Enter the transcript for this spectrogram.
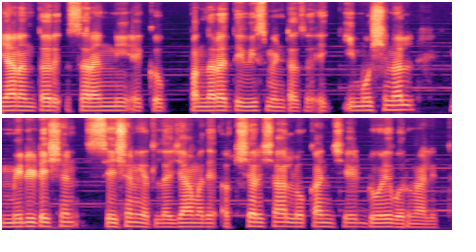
यानंतर सरांनी एक पंधरा ते वीस मिनिटाचं एक इमोशनल मेडिटेशन सेशन घेतलं ज्यामध्ये अक्षरशः लोकांचे डोळे भरून आलेत.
